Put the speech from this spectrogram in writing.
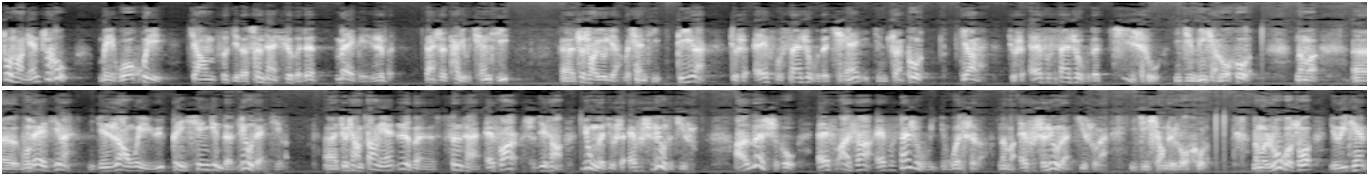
多少年之后，美国会将自己的生产许可证卖给日本，但是它有前提，呃，至少有两个前提。第一呢，就是 F 三十五的钱已经赚够了；第二呢，就是 F 三十五的技术已经明显落后了。那么，呃，五代机呢，已经让位于更先进的六代机了。呃，就像当年日本生产 F 二，实际上用的就是 F 十六的技术，而那时候 F 二十二、F 三十五已经问世了，那么 F 十六的技术呢，已经相对落后了。那么如果说有一天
